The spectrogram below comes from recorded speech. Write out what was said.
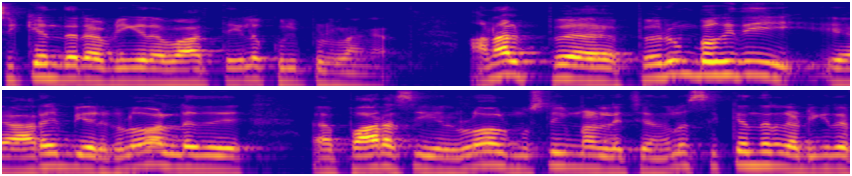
சிக்கந்தர் அப்படிங்கிற வார்த்தையில் குறிப்பிடுறாங்க. ஆனால் பெ பெரும்பகுதி அரேபியர்களோ அல்லது பாரசீகர்களோ முஸ்லீம் நாடுகளை சேர்ந்தவர்களோ சிக்கந்தர் அப்படிங்கிற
